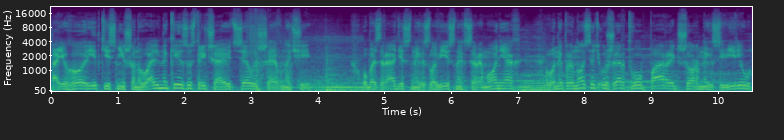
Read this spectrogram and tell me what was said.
а його рідкісні шанувальники зустрічаються лише вночі. У безрадісних зловісних церемоніях вони приносять у жертву пари чорних звірів,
